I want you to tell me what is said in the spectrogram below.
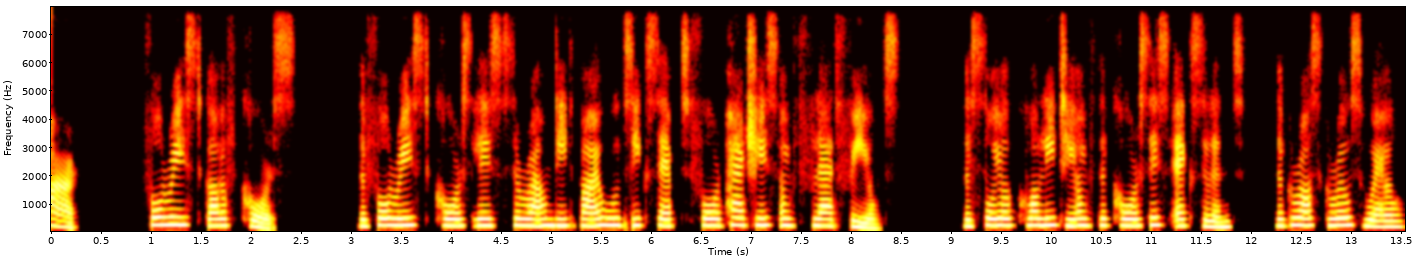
R. Forest Golf Course. The forest course is surrounded by woods except for patches of flat fields. The soil quality of the course is excellent, the grass grows well,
